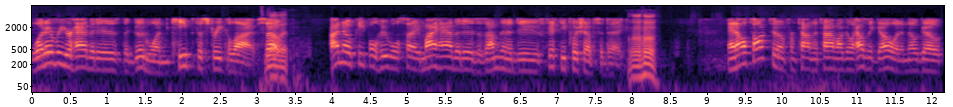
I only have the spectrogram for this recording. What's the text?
whatever your habit is, the good one, keep the streak alive. So Love it. I know people who will say, my habit is, is I'm going to do 50 push-ups a day. Mm-hmm. And I'll talk to them from time to time. I'll go, how's it going? And they'll go,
